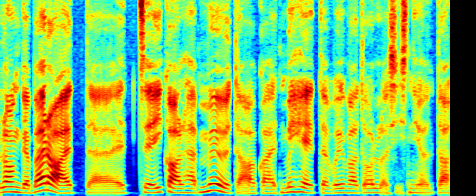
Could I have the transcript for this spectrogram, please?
langeb ära, et, et see iga läheb mööda, aga et mehed võivad olla siis nii-öelda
